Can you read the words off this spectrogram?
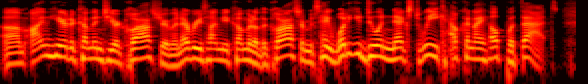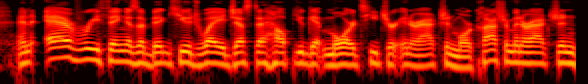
um, I'm here to come into your classroom. And every time you come into the classroom, it's, hey, what are you doing next week? How can I help with that? And everything is a big, huge way just to help you get more teacher interaction, more classroom interaction,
